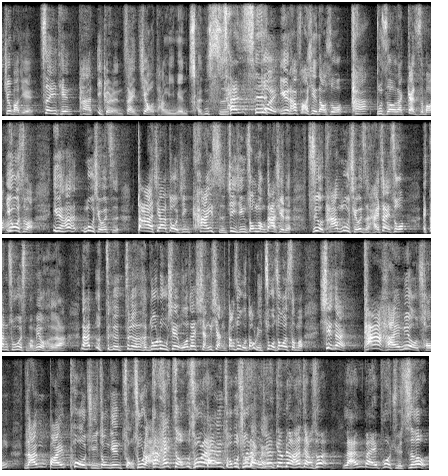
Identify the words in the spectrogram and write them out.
九宝姐这一天，他一个人在教堂里面沉思。沉思。对，因为他发现到说，他不知道在干什么。因为什么？因为他目前为止，大家都已经开始进行总统大选了，只有他目前为止还在说，哎，当初为什么没有和啊？那这个这个很多路线，我要再想一想，当初我到底做错了什么？现在他还没有从蓝白破局中间走出来，他还走不出来，当然走不出来。我觉得更不要他讲说，蓝白破局之后，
